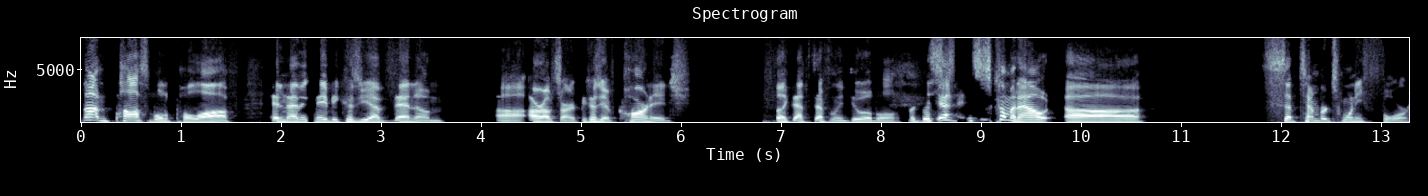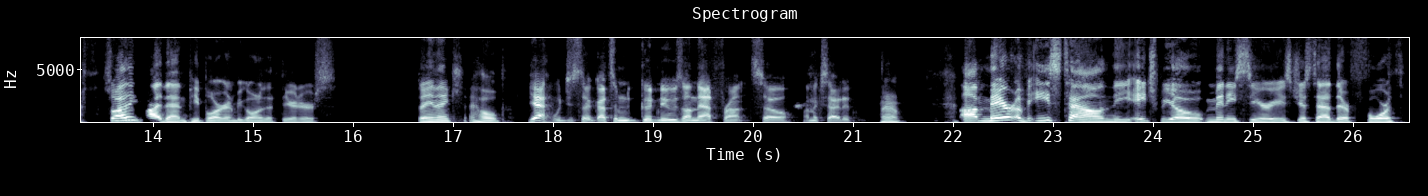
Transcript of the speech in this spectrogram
not impossible to pull off, and Mm-hmm. I think maybe because you have Venom, uh, or I'm sorry, because you have Carnage, I feel like that's definitely doable. But this Yeah. is this is coming out uh September 24th, so I think Mm-hmm. by then people are going to be going to the theaters. Don't you think? I hope. Yeah, we just uh, got some good news on that front, so I'm excited. Yeah. Uh, Mare of Easttown, the HBO miniseries, just had their fourth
